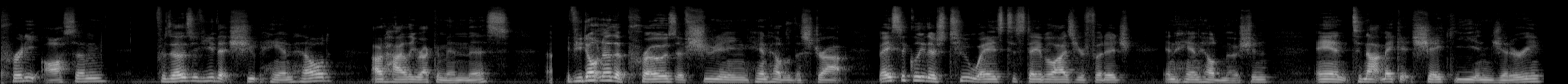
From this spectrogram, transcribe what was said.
pretty awesome. For those of you that shoot handheld, I would highly recommend this. If you don't know the pros of shooting handheld with a strap, basically there's two ways to stabilize your footage in handheld motion and to not make it shaky and jittery.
